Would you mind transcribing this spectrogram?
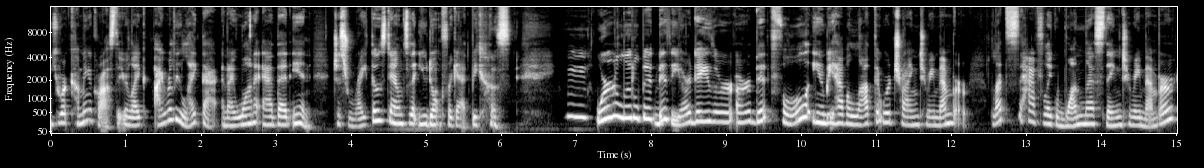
you are coming across that you're like, I really like that and I want to add that in. Just write those down so that you don't forget because Hmm, we're a little bit busy. Our days are, are a bit full and we have a lot that we're trying to remember. Let's have like one less thing to remember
